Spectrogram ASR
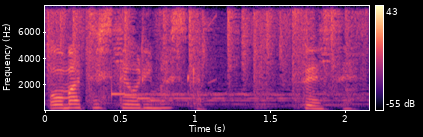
お待ちしておりました。先生。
